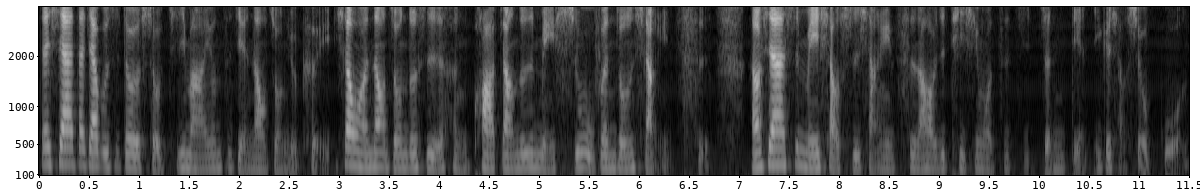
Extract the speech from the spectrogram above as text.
但现在大家不是都有手机吗？用自己的闹钟就可以。像我的闹钟都是很夸张，都是每十五分钟响一次，然后现在是每小时响一次，然后就提醒我自己整点，一个小时又过了。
